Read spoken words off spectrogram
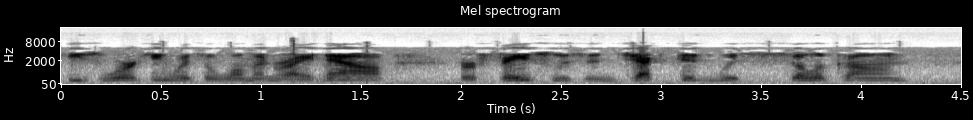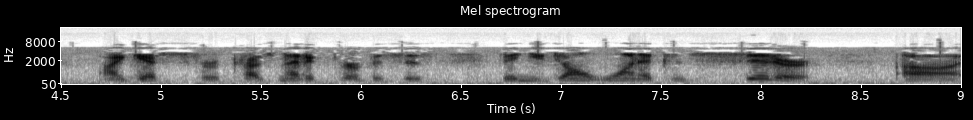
he's working with a woman right now. Her face was injected with silicone, I guess for cosmetic purposes. Then you don't want to consider uh,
